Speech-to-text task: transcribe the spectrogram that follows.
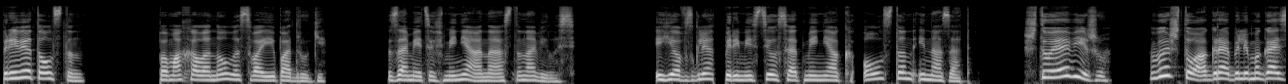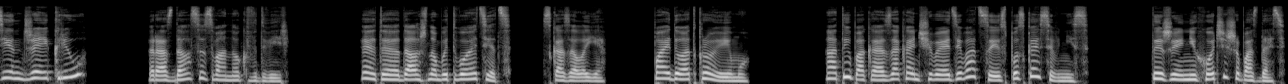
«Привет, Олстон!» — помахала Нола своей подруге. Заметив меня, она остановилась. Ее взгляд переместился от меня к Олстон и назад. «Что я вижу? Вы что, ограбили магазин Джей Крю?» Раздался звонок в дверь. «Это должно быть твой отец», — сказала я. Пойду открою ему. А ты пока заканчивай одеваться и спускайся вниз. Ты же не хочешь опоздать?»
